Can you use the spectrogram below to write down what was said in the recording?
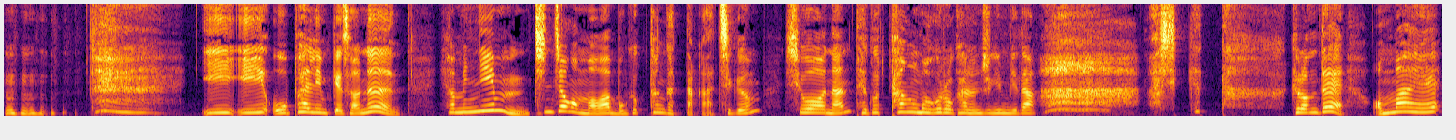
2258님께서는 현미님, 친정엄마와 목욕탕 갔다가 지금 시원한 대구탕 먹으러 가는 중입니다. 맛있겠다. 그런데 엄마의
